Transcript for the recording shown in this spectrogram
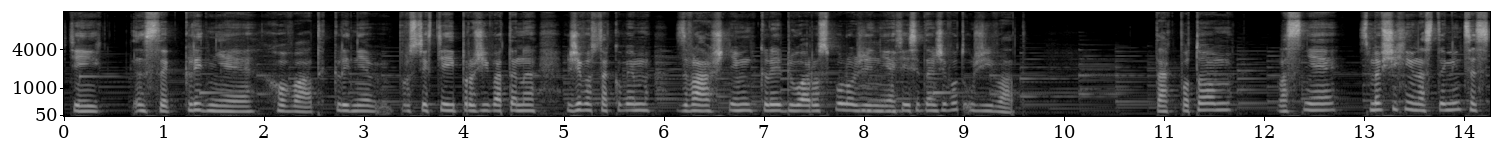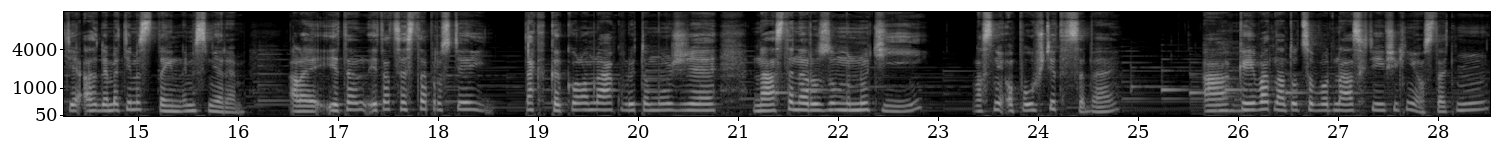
chtějí se klidně chovat, klidně prostě chtějí prožívat ten život v takovým zvláštním klidu a rozpoložení a mm. chtějí si ten život užívat, tak potom vlastně jsme všichni na stejné cestě a jdeme tím stejným směrem. Ale je, ten, je ta cesta prostě tak krkolomná kvůli tomu, že nás ten rozum nutí vlastně opouštět sebe a mm. kejvat na to, co od nás chtějí všichni ostatní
